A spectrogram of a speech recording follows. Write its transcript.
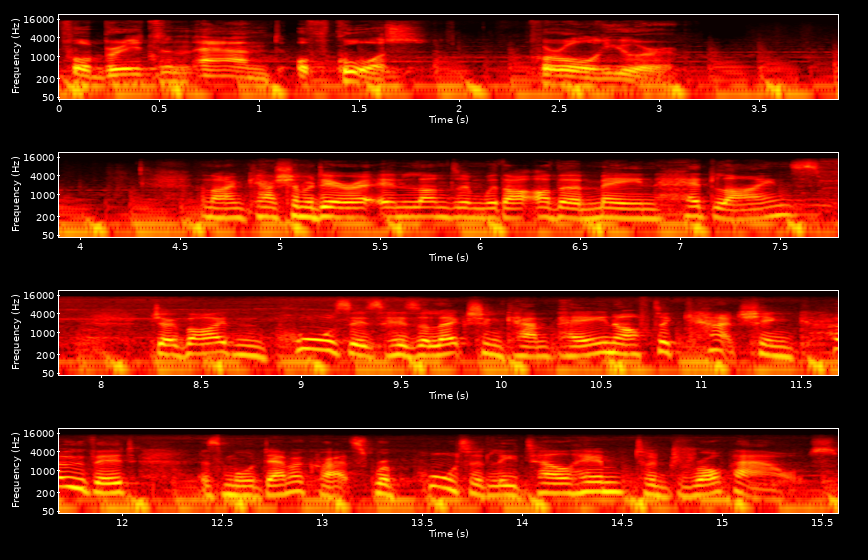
for Britain and, of course, for all Europe. And I'm Kasia Madera in London with our other main headlines. Joe Biden pauses his election campaign after catching COVID as more Democrats reportedly tell him to drop out.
